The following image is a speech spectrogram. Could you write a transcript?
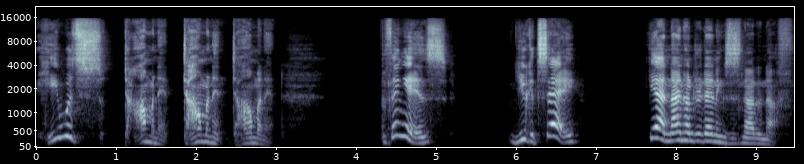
he was dominant, dominant, dominant. The thing is, you could say, yeah, 900 innings is not enough.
